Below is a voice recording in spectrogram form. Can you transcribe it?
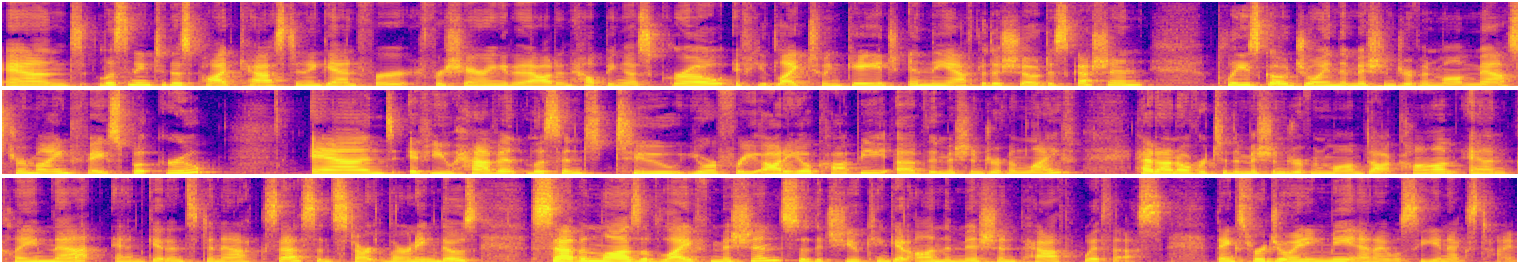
and listening to this podcast and again for for sharing it out and helping us grow. If you'd like to engage in the after the show discussion, please go join the Mission Driven Mom Mastermind Facebook group. And if you haven't listened to your free audio copy of The Mission Driven Life, head on over to themissiondrivenmom.com and claim that and get instant access and start learning those seven laws of life mission so that you can get on the mission path with us. Thanks for joining me, and I will see you next time.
